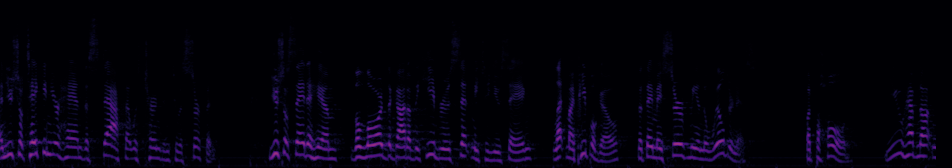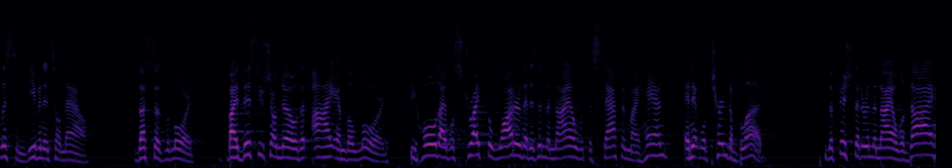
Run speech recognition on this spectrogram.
And you shall take in your hand the staff that was turned into a serpent. You shall say to him, The Lord, the God of the Hebrews, sent me to you, saying, Let my people go, that they may serve me in the wilderness. But behold, you have not listened even until now. Thus says the Lord By this you shall know that I am the Lord. Behold, I will strike the water that is in the Nile with the staff in my hand, and it will turn to blood. The fish that are in the Nile will die,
